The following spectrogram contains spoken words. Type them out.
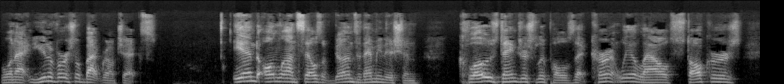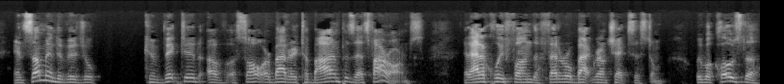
will enact universal background checks, end online sales of guns and ammunition, close dangerous loopholes that currently allow stalkers and some individual convicted of assault or battery to buy and possess firearms, and adequately fund the federal background check system. We will close the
